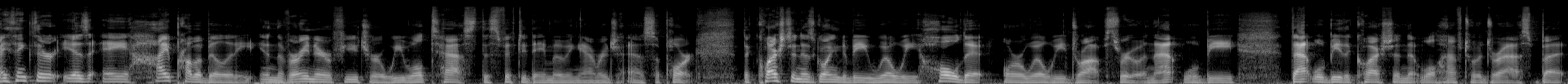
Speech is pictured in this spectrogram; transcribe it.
I think there is a high probability in the very near future we will test this 50 day moving average as support. The question is going to be will we hold it or will we drop through? And that will be that will be the question that we'll have to address. But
